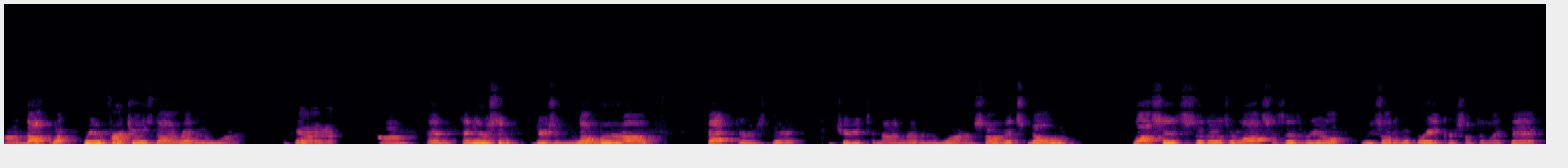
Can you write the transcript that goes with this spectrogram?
uh, not what we refer to as non-revenue water. Okay. Right. Um, and and there's a there's a number of factors that contribute to non-revenue water. Some of it's known losses, so those are losses as a result result of a break or something like that.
